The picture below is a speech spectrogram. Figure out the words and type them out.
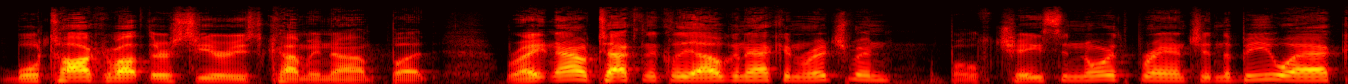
we'll talk about their series coming up, but right now, technically, Algonac and Richmond are both chasing North Branch in the BWAC.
